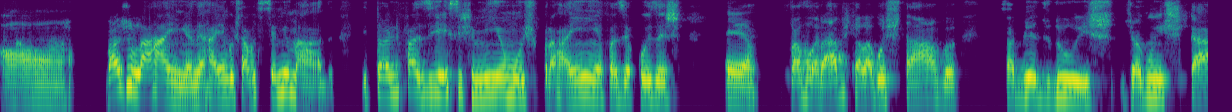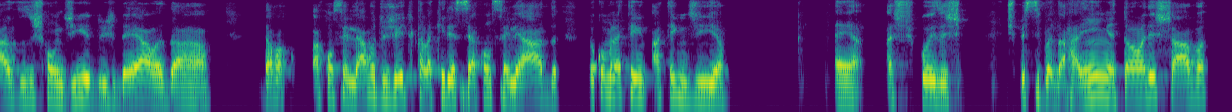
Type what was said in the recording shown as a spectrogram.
a bajular a rainha, né? A rainha gostava de ser mimada. Então ele fazia esses mimos para a rainha, fazia coisas é, favoráveis que ela gostava, sabia de, dos, de alguns casos escondidos dela, da, dava, aconselhava do jeito que ela queria ser aconselhada. Então, como ela atendia é, as coisas específicas da rainha, então ela deixava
